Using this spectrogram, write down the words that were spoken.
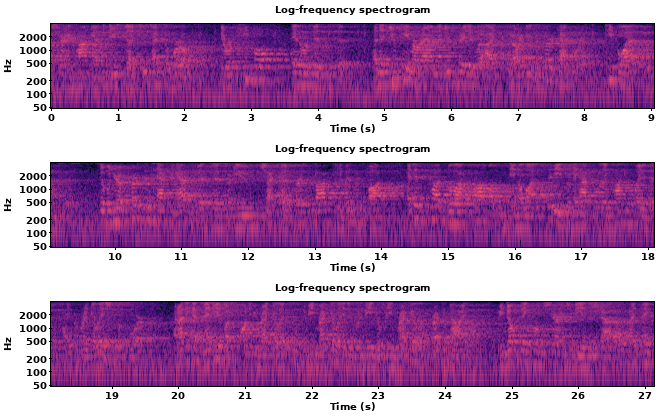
as sharing economy, I think there used to be like two types of worlds. There were people and there were businesses. And then you came around and you created what I could argue is a third category, people as businesses. So when you're a person acting as a business, or you check the person box or the business box, and this causes a lot of problems in a lot of cities where they haven't really contemplated this type of regulation before. And I think that many of us want to be regulated because to be regulated would mean to be recognized. We don't think home sharing should be in the shadows, and I think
